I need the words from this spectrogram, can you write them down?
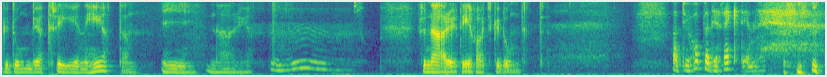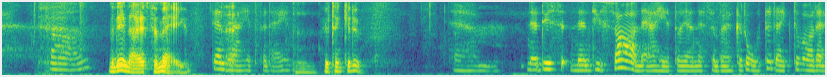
gudomliga treenigheten i närhet. Mm. För närhet är faktiskt gudomligt. Ja, du hoppar direkt in. ja, Men det är närhet för mig. det är närhet för dig. Mm. Hur tänker du? Um, när, du när du sa närhet och jag nästan började gråta direkt, då var det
